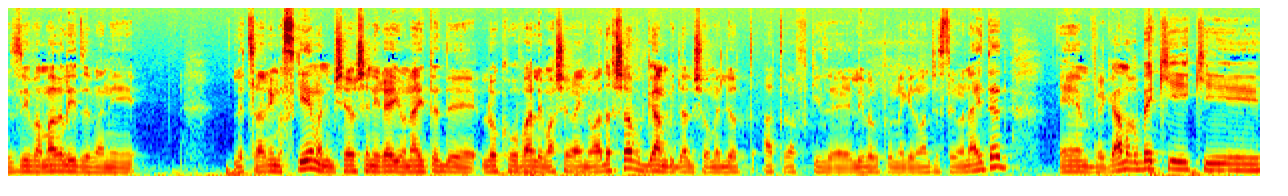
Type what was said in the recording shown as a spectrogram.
זיו אמר לי את זה ואני לצערי מסכים, אני משער שנראה יונייטד לא קרובה למה שראינו עד עכשיו, גם בגלל שעומד להיות אטרף, כי זה ליברפול נגד מנצ'סטר יונייטד. אמ, וגם הרבה כי... כי...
